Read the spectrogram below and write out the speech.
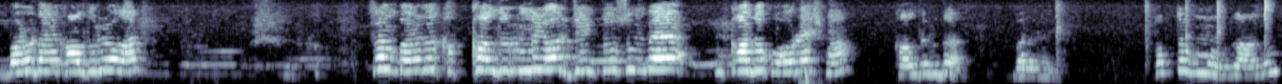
Barada'ya kaldırıyorlar. Şu an Barada ka- kaldırılıyor. Cenk Tosun ve Ricardo Koreşma kaldırdı Barada'yı. Top da bulmamız lazım.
